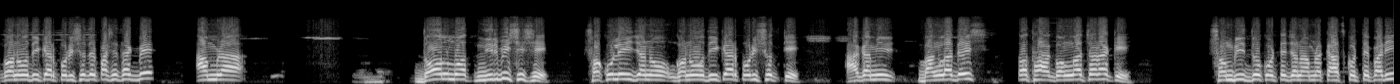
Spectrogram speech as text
গণ অধিকার পরিষদের পাশে থাকবে। আমরা দলমত নির্বিশেষে সকলেই যেন গণ অধিকার পরিষদকে, আগামী বাংলাদেশ তথা গঙ্গাচড়াকে সমৃদ্ধ করতে যেন আমরা কাজ করতে পারি।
